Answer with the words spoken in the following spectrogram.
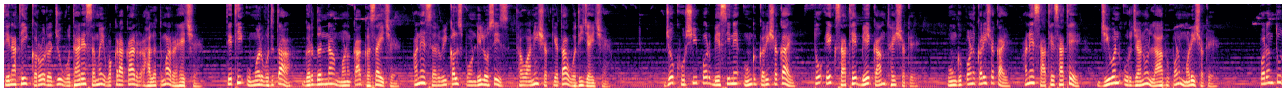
તેનાથી કરોડરજ્જુ વધારે સમય વક્રાકાર હાલતમાં રહે છે. તેથી ઉંમર વધતા ગરદનના મણકા ઘસાય છે અને સર્વિકલ સ્પોન્ડિલોસિસ થવાની શક્યતા વધી જાય છે. જો ખુરશી પર બેસીને ઊંઘ કરી શકાય, તો એક સાથે બે કામ થઈ શકે. ઊંઘ પણ કરી શકાય અને સાથે સાથે જીવન ઉર્જાનો લાભ પણ મળી શકે. પરંતુ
